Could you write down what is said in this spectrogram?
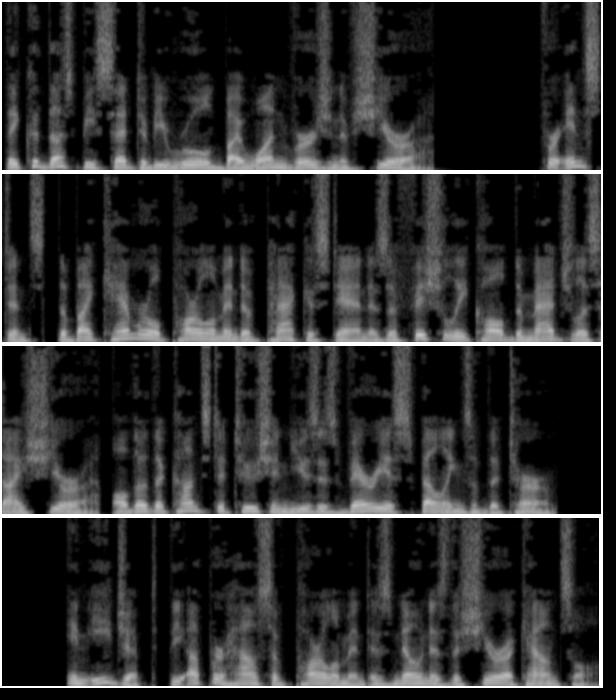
They could thus be said to be ruled by one version of shura. For instance, the bicameral Parliament of Pakistan is officially called the Majlis-i-Shura, although the constitution uses various spellings of the term. In Egypt, the upper house of parliament is known as the Shura Council.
